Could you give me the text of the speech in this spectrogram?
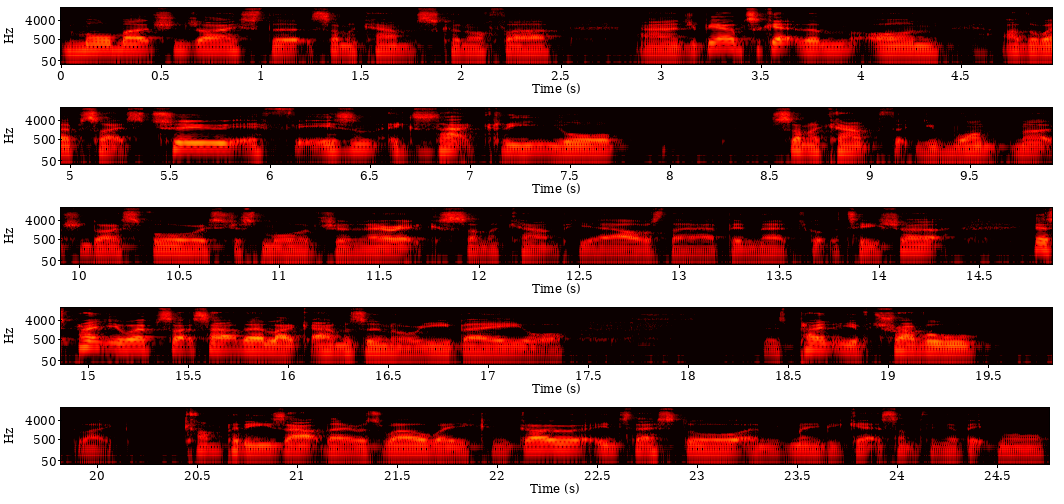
more merchandise that summer camps can offer, and you'll be able to get them on other websites too. If it isn't exactly your summer camp that you want merchandise for, it's just more generic summer camp. Yeah, I was there, been there, got the t-shirt. There's plenty of websites out there like Amazon or eBay, or there's plenty of travel like companies out there as well where you can go into their store and maybe get something a bit more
